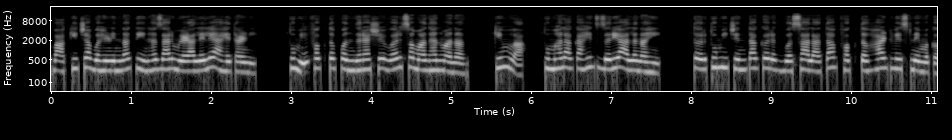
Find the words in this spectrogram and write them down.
बाकीच्या बहिणींना तीन हजार मिळालेले आहेत आणि तुम्ही फक्त पंधराशे वर समाधान मानाल. किंवा तुम्हाला काहीच जरी आलं नाही तर तुम्ही चिंता करत बसाल आता फक्त हा ट्विस्ट नेमकं.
